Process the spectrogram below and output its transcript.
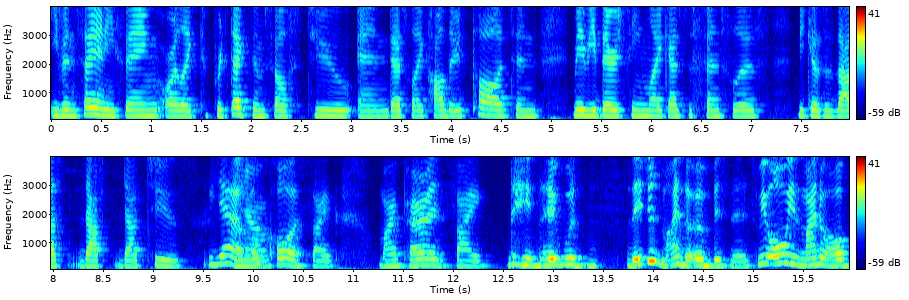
even say anything or like to protect themselves too and that's like how they're taught and maybe they're seen like as defenseless because of that that that too Yeah, you know? of course. Like my parents, like they they would they just mind their own business. We always mind our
